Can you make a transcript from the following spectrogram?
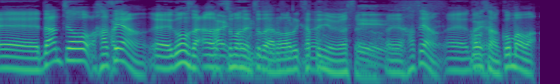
えー、団長、ハセヤン、えー、ゴンさん、あ、はい。すみません、ちょっとあの、俺勝手に読みましたけど、ええ。ー、ハセヤン、えー、ゴンさん、はいこんばんは。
